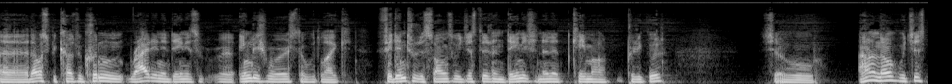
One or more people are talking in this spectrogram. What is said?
Uh, that was because we couldn't write any Danish uh, English words that would like fit into the songs. We just did in Danish, and then it came out pretty good. So I don't know. We just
